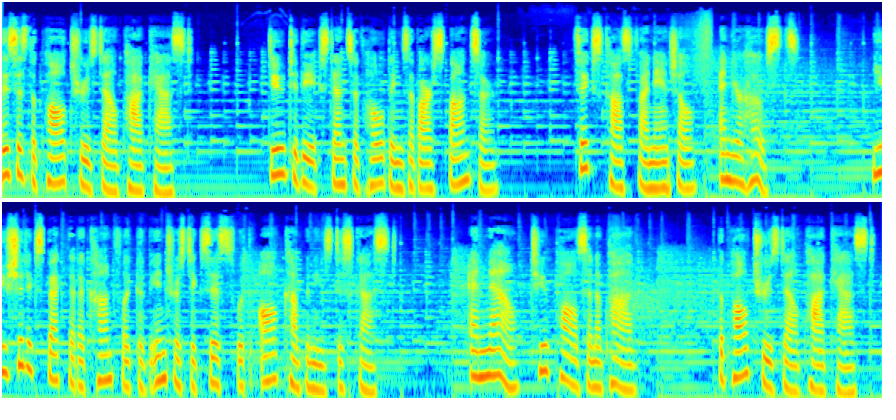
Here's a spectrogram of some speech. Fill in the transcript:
This is the Paul Truesdell podcast. Due to the extensive holdings of our sponsor, Fixed Cost Financial, and your hosts, you should expect that a conflict of interest exists with all companies discussed. And now, two Pauls in a pod. The Paul Truesdell podcast.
